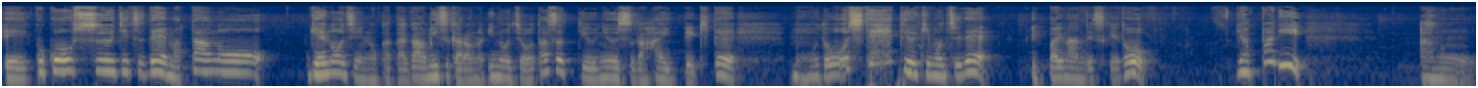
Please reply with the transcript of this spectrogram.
えー、ここ数日でまたあの芸能人の方が自らの命を絶つっていうニュースが入ってきてもうどうしてっていう気持ちでいっぱいなんですけどやっぱりあの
